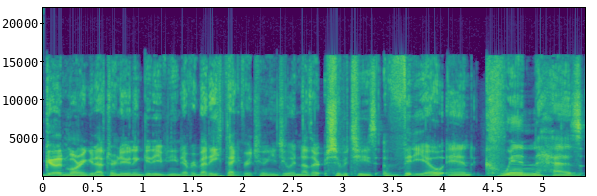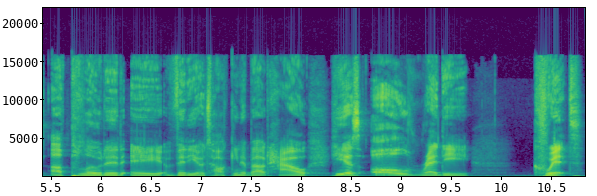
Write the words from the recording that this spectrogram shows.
Good morning, good afternoon, and good evening, everybody. Thank you for tuning into another Supatease video. And Quin has uploaded a video talking about how he has already quit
